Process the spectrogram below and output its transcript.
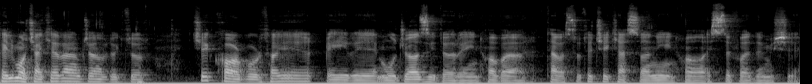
خیلی متشکرم جناب دکتر. چه کاربردهای غیر مجازی داره اینها و توسط چه کسانی اینها استفاده میشه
